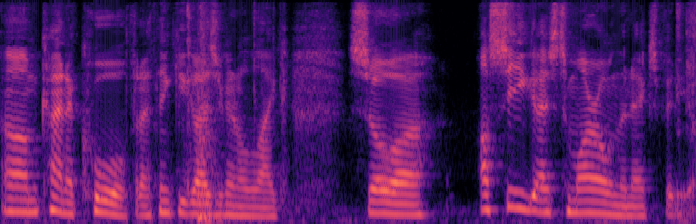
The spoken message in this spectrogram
um, kind of cool that I think you guys are going to like. So uh, I'll see you guys tomorrow in the next video.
